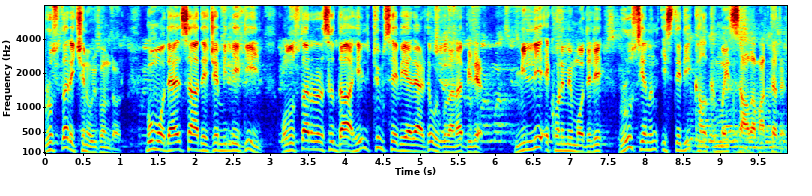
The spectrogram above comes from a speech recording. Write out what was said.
Ruslar için uygundur. Bu model sadece milli değil, uluslararası dahil tüm seviyelerde uygulanabilir. Milli ekonomi modeli Rusya'nın istediği kalkınmayı sağlamaktadır.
